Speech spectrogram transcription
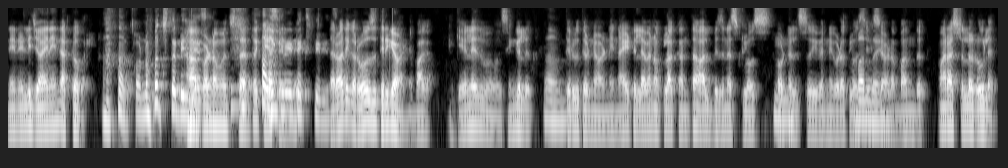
నేను వెళ్ళి జాయిన్ అయింది అక్టోబర్. కొండముచ్చుతో తర్వాత కేసు గ్రేట్ అయింది. ఎక్స్పీరియన్స్ తర్వాత ఇక రోజు తిరిగేవాడిని బాగా. ఇంకేం లేదు సింగిల్ తిరుగుతుండేవాడిని. నైట్ లెవెన్ ఓ క్లాక్ అంతా ఆల్ బిజినెస్ క్లోజ్. హోటల్స్ ఇవన్నీ కూడా క్లోజ్ చేసేవాడు. బంద్. మహారాష్ట్రలో రూల్ అది.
